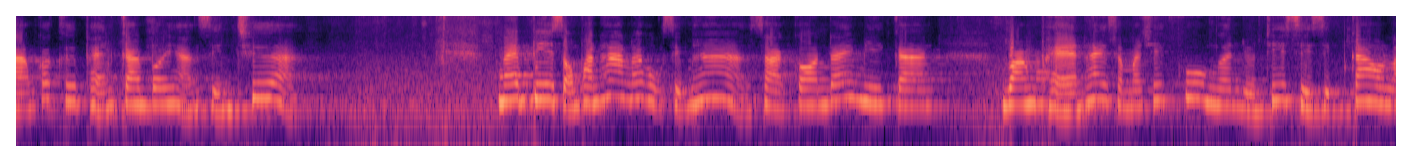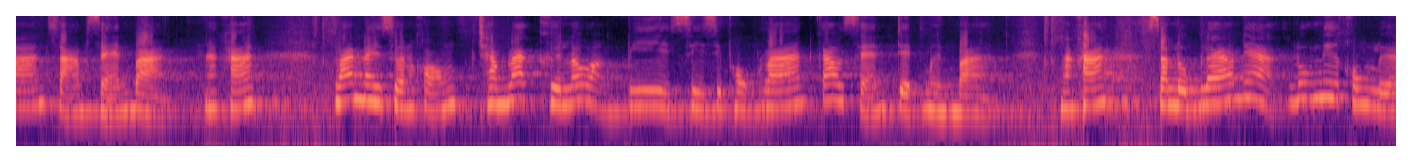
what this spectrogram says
3 ก็คือแผนการบริหารสินเชื่อ ในปี 2565สากลได้มีการวางแผนให้สมาชิกกู้เงินอยู่ที่ 49 ล้าน3แสนบาท นะคะและในส่วนของชำระคืนระหว่างปี 46 ล้าน9แสน7หมื่นบาทนะคะ สรุปแล้วเนี่ยลูกหนี้คงเหลือ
